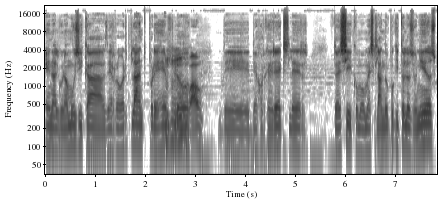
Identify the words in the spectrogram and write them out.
en alguna música de Robert Plant, por ejemplo, wow. de, de Jorge Drexler entonces sí, como mezclando un poquito los sonidos,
